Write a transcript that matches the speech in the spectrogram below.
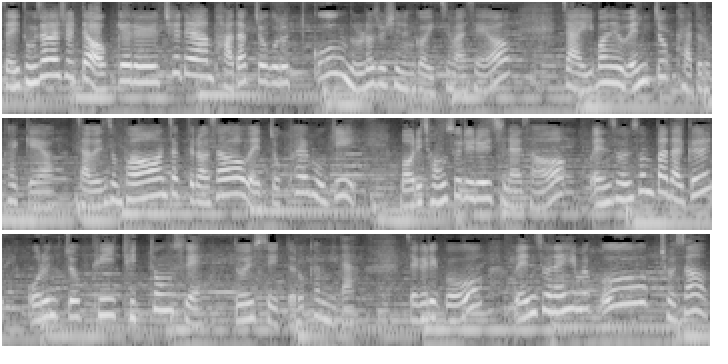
자, 이 동작하실 때 어깨를 최대한 바닥 쪽으로 꾹 눌러주시는 거 잊지 마세요. 자, 이번에 왼쪽 가도록 할게요. 자, 왼손 번쩍 들어서 왼쪽 팔목이 머리 정수리를 지나서 왼손 손바닥은 오른쪽 귀 뒤통수에 놓을 수 있도록 합니다. 자, 그리고 왼손에 힘을 꾹 줘서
